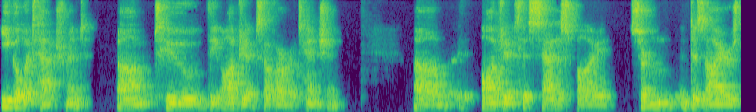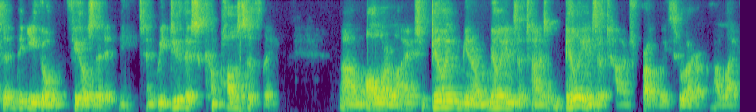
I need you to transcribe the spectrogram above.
ego attachment um, to the objects of our attention, um, objects that satisfy certain desires that the ego feels that it needs. And we do this compulsively um, all our lives, billion, you know, millions of times, billions of times probably throughout our, our life.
